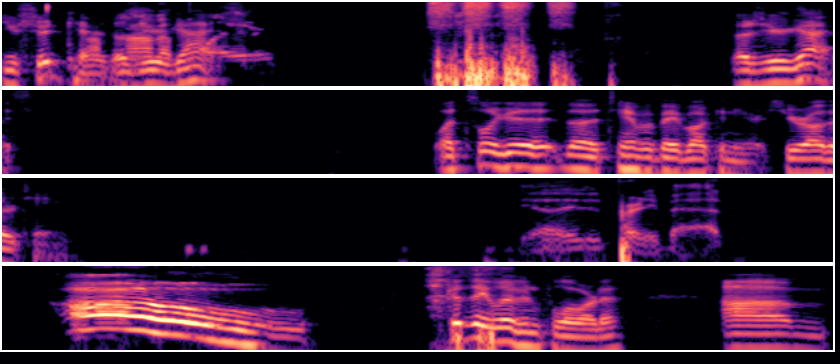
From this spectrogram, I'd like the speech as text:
You should care. Those are your guys. Those are your guys. Let's look at the Tampa Bay Buccaneers, your other team. yeah, they did pretty bad. Oh, because they live in Florida. Um,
